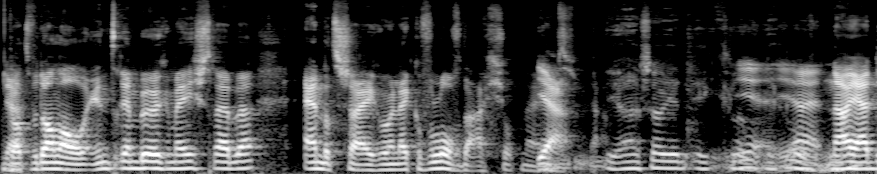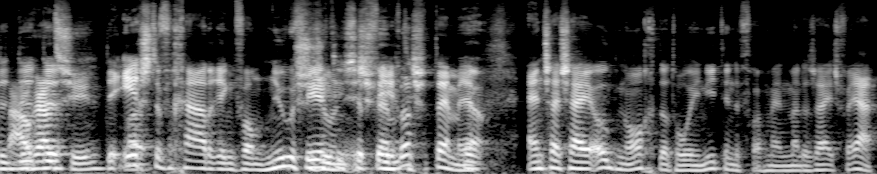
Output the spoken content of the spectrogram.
Ja. dat we dan al een interim burgemeester hebben. En dat zij gewoon lekker verlofdagjes opneemt. Ja. Ja, zou je... Ik geloof, Ja, ik geloof ja, nou ja, de, Nou, de, eerste vergadering van het nieuwe 14 seizoen is september. 14 september. Ja. En zij zei ook nog, dat hoor je niet in het fragment, maar dan zei ze van ja,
